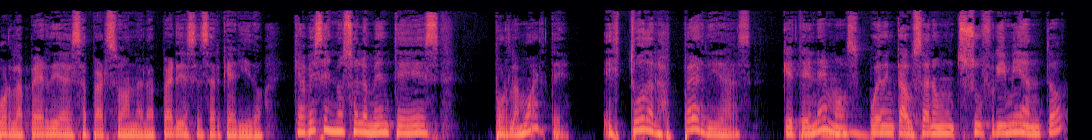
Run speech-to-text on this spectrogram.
por la pérdida de esa persona, la pérdida de ese ser querido, que a veces no solamente es por la muerte, es todas las pérdidas que tenemos pueden causar un sufrimiento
